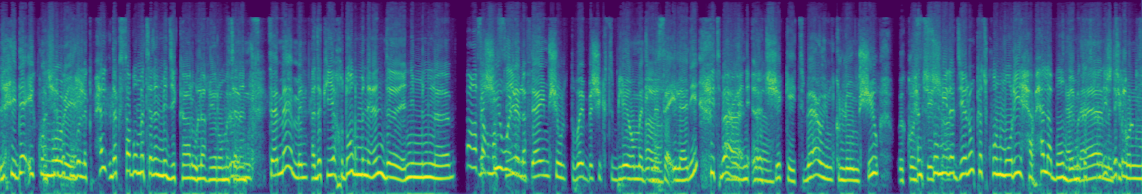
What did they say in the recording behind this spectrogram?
الحذاء يكون مريح نقول لك بحال داك الصابون مثلا ميديكال ولا غيره مثلا تماما هذاك ياخذوه من عند يعني من ماشي ولا بدا يمشيو للطبيب باش يكتب لهم هذه آه. المسائل هذه كيتباعوا آه يعني آه. الشيء كيتباع ويمكن له يمشيو ويكون حيت السميله ديالهم كتكون مريحة بحال bombée ما كتخليش ديك تكون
